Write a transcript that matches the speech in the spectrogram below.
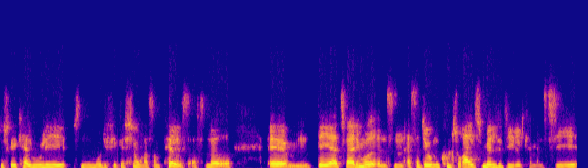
du skal ikke have alle mulige sådan, modifikationer som pels og sådan noget. Øhm, det er tværtimod en sådan, altså det er jo en kulturel smeltedel, kan man sige.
